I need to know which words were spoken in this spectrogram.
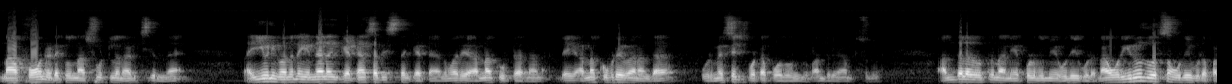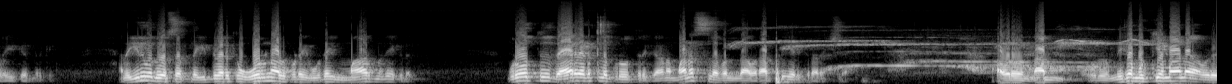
நான் ஃபோன் எடுக்கல நான் ஷூட்டில் நடிச்சிருந்தேன். நான் ஈவினிங் வந்து என்னென்னு கேட்டேன் சதீஷ் தான் கேட்டேன். அந்த மாதிரி அண்ணா கூப்பிட்டார் நான். டேய் அண்ணா கூப்பிடவே வேணாண்டா ஒரு மெசேஜ் போட்டால் போதும் வந்துடுவேன் அப்படின்னு சொல்லுவேன் அந்த அளவுக்கு நான் எப்பொழுதுமே உதவி கூட நான் ஒரு இருபது வருஷம் உதவி கூட பழகிட்டு இருந்திருக்கேன். அந்த இருபது வருஷத்தில் இது வரைக்கும் ஒரு நாள் கூட உதவி மாறினதே கிடையாது. குரோத்து வேற இடத்துல குரோத் இருக்கு. ஆனால் மனசு லெவலில் அவர் அப்படியே இருக்கிறார் ஆக்சுவலாக அவர் நாம் ஒரு மிக முக்கியமான ஒரு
